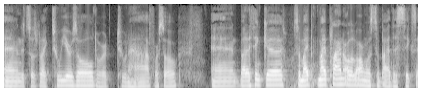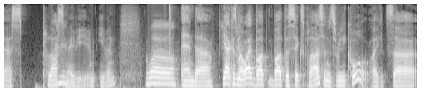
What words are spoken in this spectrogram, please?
and it's just like two years old or two and a half or so. And but I think uh, so. My my plan all along was to buy the 6S Plus, maybe even-. Whoa. And uh, yeah, because my wife bought bought the six plus, and it's really cool. Like it's, uh,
